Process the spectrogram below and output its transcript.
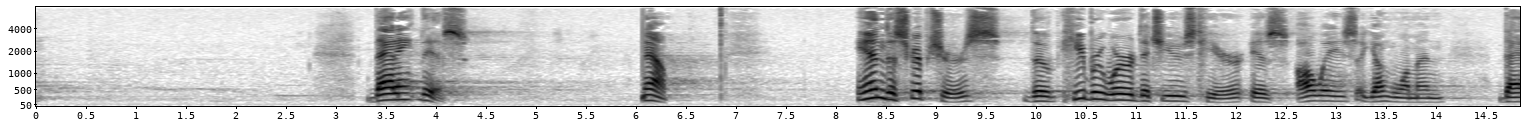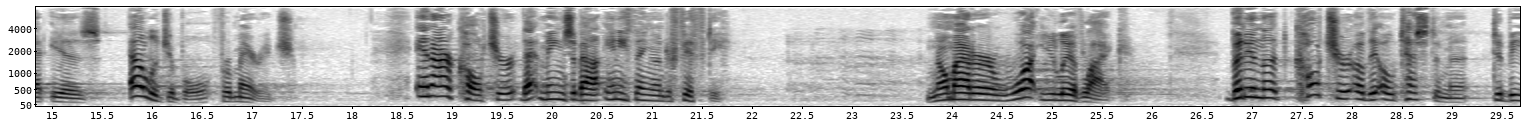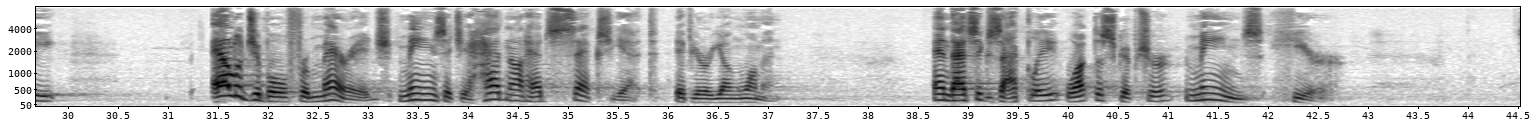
That ain't this. Now, in the scriptures, the Hebrew word that's used here is always a young woman that is eligible for marriage. In our culture, that means about anything under 50. No matter what you live like. But in the culture of the Old Testament, to be eligible for marriage means that you had not had sex yet if you're a young woman. And that's exactly what the scripture means here.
